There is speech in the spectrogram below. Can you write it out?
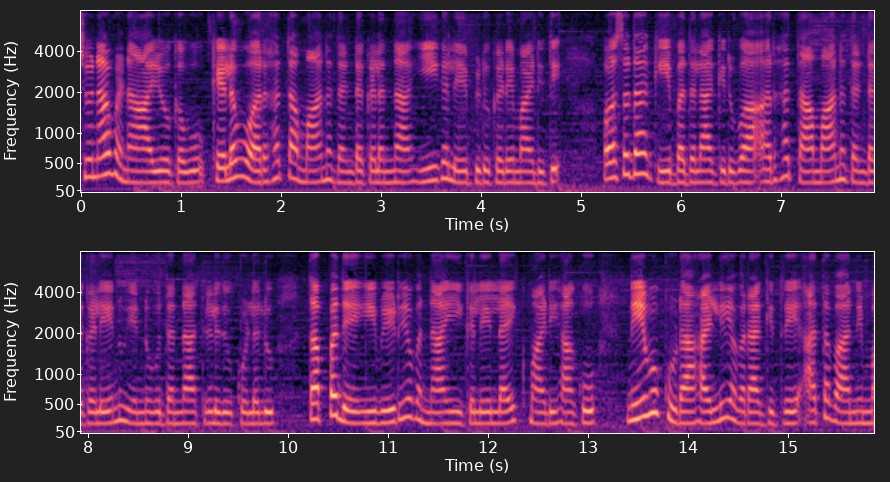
ಚುನಾವಣಾ ಆಯೋಗವು ಕೆಲವು ಅರ್ಹತಾ ಮಾನದಂಡಗಳನ್ನು ಈಗಲೇ ಬಿಡುಗಡೆ ಮಾಡಿದೆ. ಹೊಸದಾಗಿ ಬದಲಾಗಿರುವ ಅರ್ಹತಾ ಮಾನದಂಡಗಳೇನು ಎನ್ನುವುದನ್ನು ತಿಳಿದುಕೊಳ್ಳಲು ತಪ್ಪದೆ ಈ ವಿಡಿಯೋವನ್ನು ಈಗಲೇ ಲೈಕ್ ಮಾಡಿ ಹಾಗೂ ನೀವು ಕೂಡ ಹಳ್ಳಿಯವರಾಗಿದ್ದರೆ ಅಥವಾ ನಿಮ್ಮ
